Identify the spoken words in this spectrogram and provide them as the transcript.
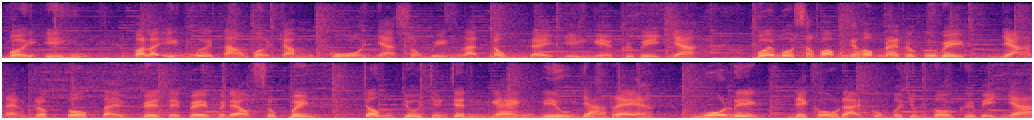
với Yến và là Yến 18% của nhà sông Yến là đông đầy ý nghĩa quý vị nha. Với bộ sản phẩm ngày hôm nay thưa quý vị, giá đang rất tốt tại VTV Hotel Shopping trong chuỗi chương trình ngàn deal giá rẻ. Mua liền để có ưu đãi cùng với chúng tôi quý vị nhé.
